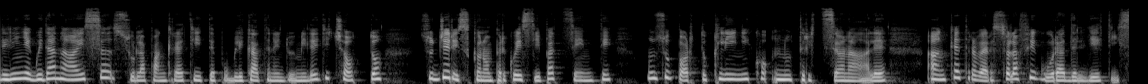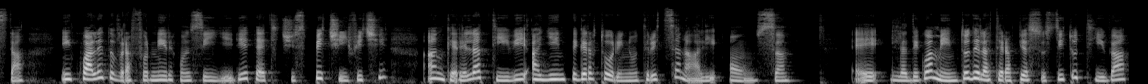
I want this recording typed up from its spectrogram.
Le linee guida NICE sulla pancreatite pubblicate nel 2018 suggeriscono per questi pazienti un supporto clinico nutrizionale, anche attraverso la figura del dietista, il quale dovrà fornire consigli dietetici specifici anche relativi agli integratori nutrizionali ONS e l'adeguamento della terapia sostitutiva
